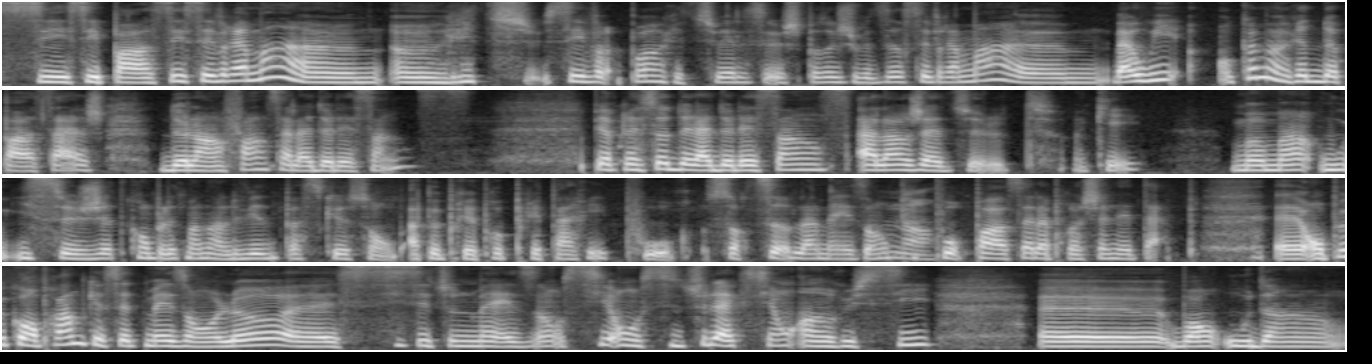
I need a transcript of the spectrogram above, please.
c'est passé. C'est vraiment un, rituel. C'est pas un rituel, je sais pas ce que je veux dire. C'est vraiment, euh, ben oui, comme un rite de passage de l'enfance à l'adolescence. Puis après ça, de l'adolescence à l'âge adulte. OK? Moment où ils se jettent complètement dans le vide parce qu'ils sont à peu près pas préparés pour sortir de la maison pour passer à la prochaine étape. Euh, on peut comprendre que cette maison-là, euh, si c'est une maison, si on situe l'action en Russie, bon, ou dans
